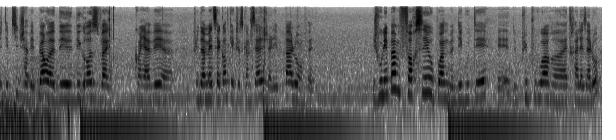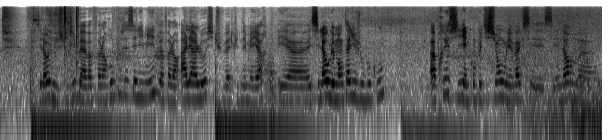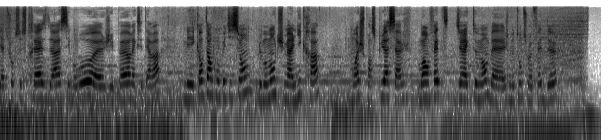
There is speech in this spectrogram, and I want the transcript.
j'étais petite, j'avais peur euh, des, grosses vagues. Quand il y avait euh, plus d'un mètre cinquante, quelque chose comme ça, j'allais pas à l'eau en fait. Je voulais pas me forcer au point de me dégoûter et de plus pouvoir euh, être à l'aise à l'eau. C'est là où je me suis dit, bah, va falloir repousser ses limites, va falloir aller à l'eau si tu veux être l'une des meilleures. Et, et c'est là où le mental il joue beaucoup. Après, s'il y a une compétition où les vagues c'est énorme, il y a toujours ce stress de ah c'est gros, j'ai peur, etc. Mais quand tu es en compétition, le moment où tu mets un lycra, moi je pense plus à ça. Moi en fait, directement, ben, je me tourne sur le fait de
